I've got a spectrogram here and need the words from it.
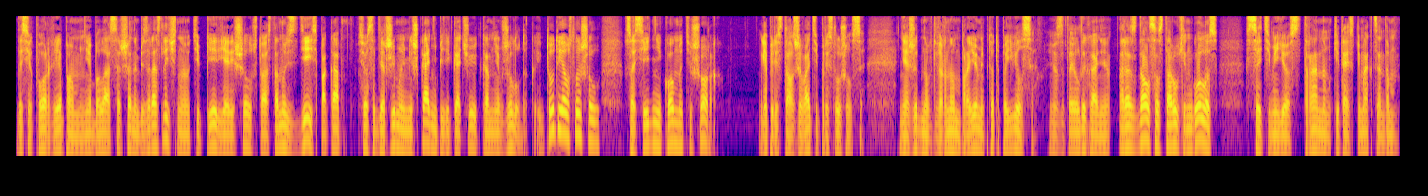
До сих пор репа мне была совершенно безразлична, но теперь я решил, что останусь здесь, пока все содержимое мешка не перекочует ко мне в желудок. И тут я услышал в соседней комнате шорох. Я перестал жевать и прислушался. Неожиданно в дверном проеме кто-то появился. Я затаил дыхание. Раздался старухин голос с этим ее странным китайским акцентом.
